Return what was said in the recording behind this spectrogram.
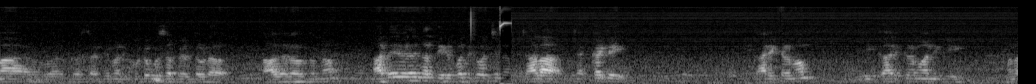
మా సత్యమైన కుటుంబ సభ్యులతో కూడా హాజరవుతున్నాం. అదేవిధంగా తిరుపతికి వచ్చిన చాలా చక్కటి కార్యక్రమం. ఈ కార్యక్రమానికి మన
